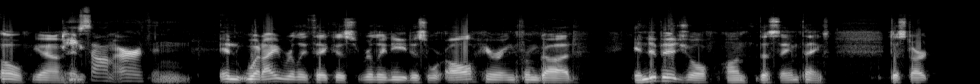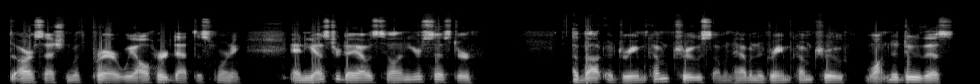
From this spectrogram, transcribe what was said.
Oh, yeah. And, peace on earth, and and what I really think is really neat is we're all hearing from God, individual on the same things. To start our session with prayer, we all heard that this morning. And yesterday, I was telling your sister about a dream come true, someone having a dream come true, wanting to do this.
